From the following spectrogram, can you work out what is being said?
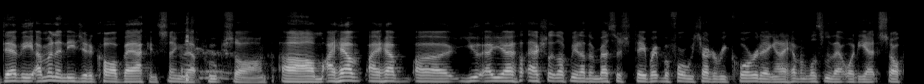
Debbie, I'm going to need you to call back and sing that poop song. Um, I have, I have, uh, you, uh, you actually left me another message today right before we started recording, and I haven't listened to that one yet. So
